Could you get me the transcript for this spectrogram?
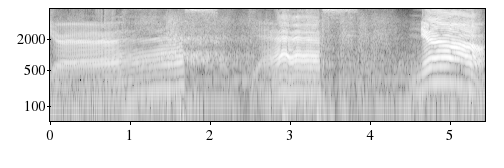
Yes. Yes. No.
